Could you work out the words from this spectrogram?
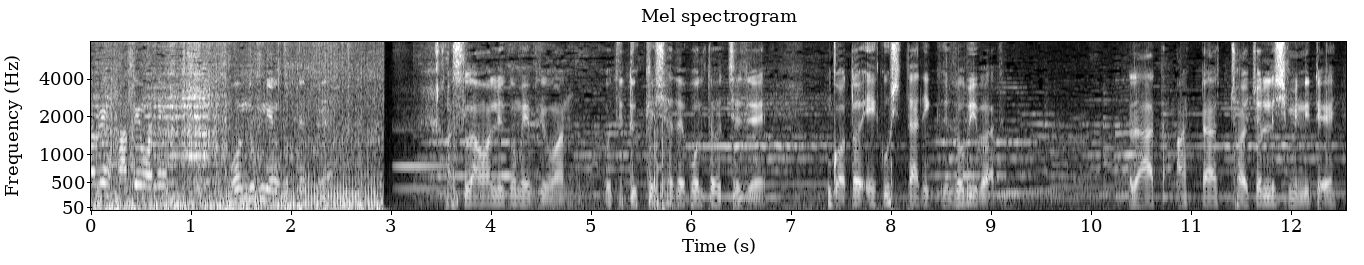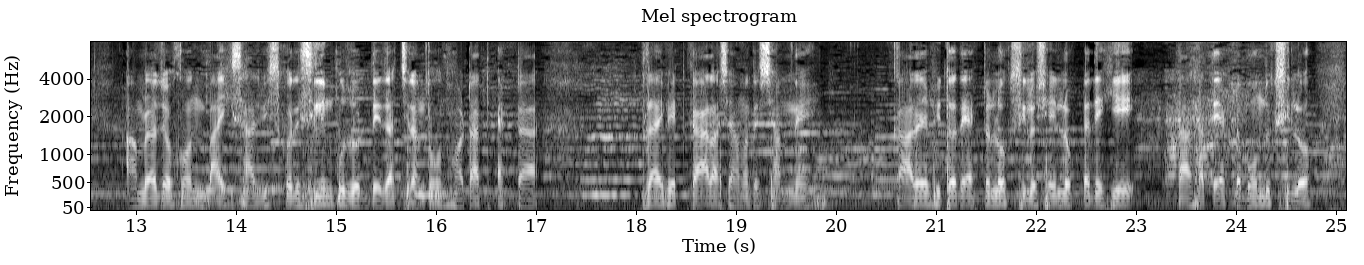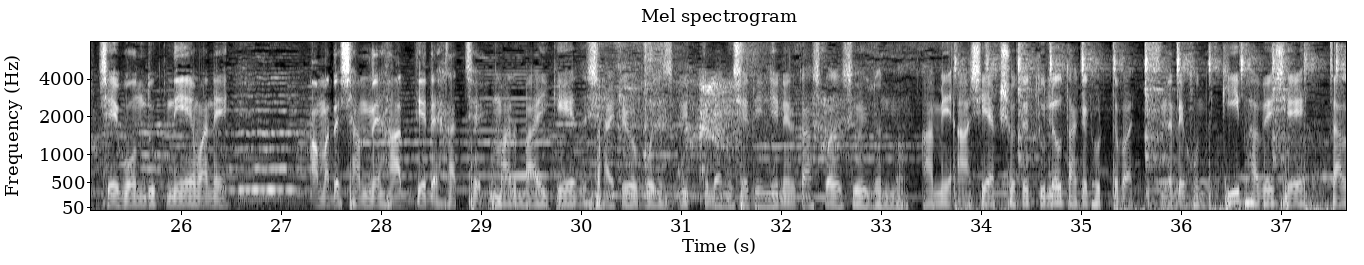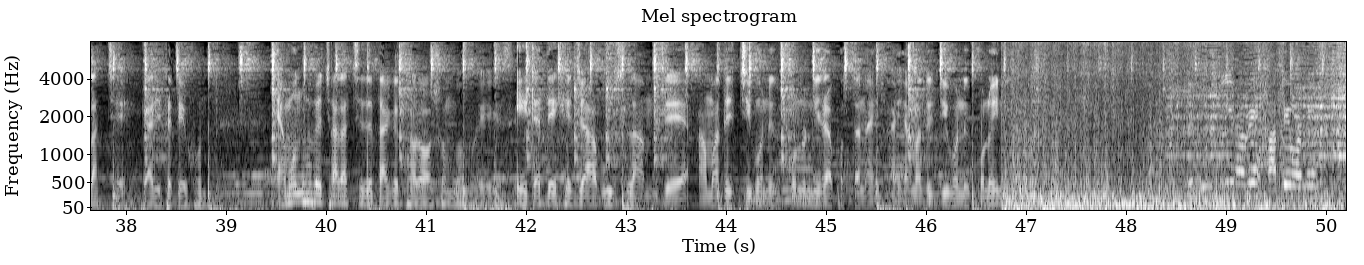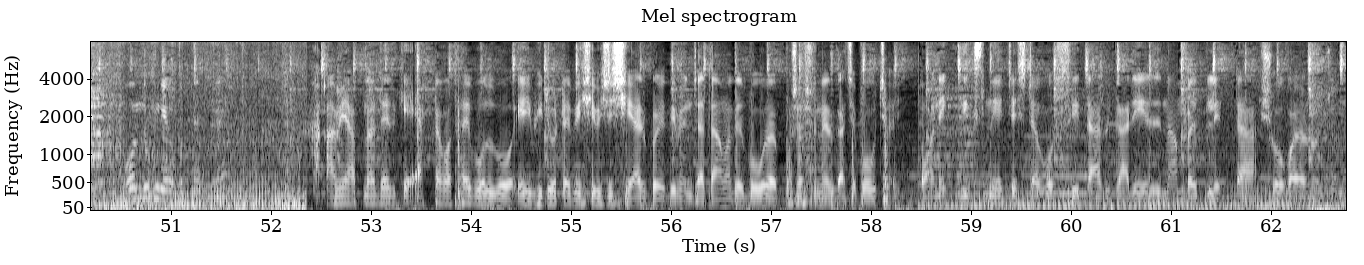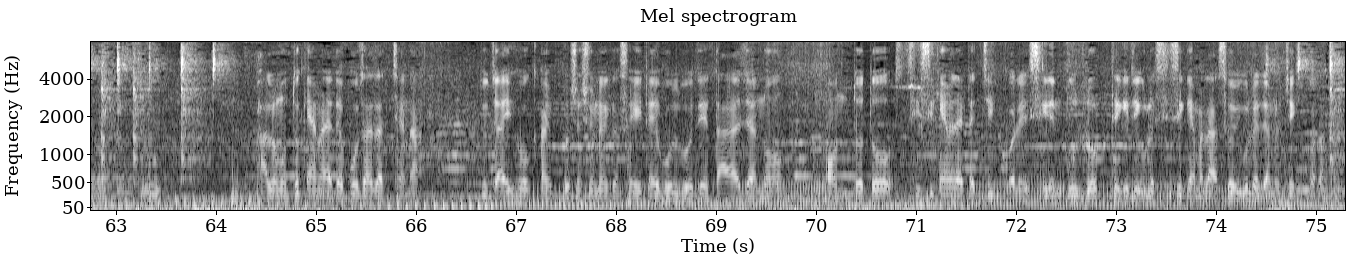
এইভাবে হাতে মানে বন্দুক নিয়ে ঘুরতেছে আসসালামু আলাইকুম, এভরিওয়ান। অতি দুঃখের সাথে বলতে হচ্ছে যে, গত একুশ তারিখ রবিবার রাত আটটা ছয়চল্লিশ মিনিটে আমরা যখন বাইক সার্ভিস করে সিলিমপুর রোড দিয়ে যাচ্ছিলাম, তখন হঠাৎ একটা প্রাইভেট কার আসে আমাদের সামনে। কারের ভিতরে একটা লোক ছিল সেই লোকটা দেখিয়ে তার হাতে একটা বন্দুক ছিল। সেই বন্দুক নিয়ে মানে আমাদের সামনে হাত দিয়ে দেখাচ্ছে। আমার বাইকের সাইটের ওপর স্পিড তোলা নিষেধ ইঞ্জিনের কাজ করেছি ওই জন্য। আমি আশি একশোতে তুলেও তাকে ধরতে পারতেছি না। দেখুন কীভাবে সে চালাচ্ছে গাড়িটা দেখুন। এমনভাবে চালাচ্ছে যে তাকে ধরা অসম্ভব হয়ে গেছে। এটা দেখে যা বুঝলাম যে আমাদের জীবনের কোনো নিরাপত্তা নাই ভাই। আমাদের জীবনের কোনোই নিরাপত্তা কীভাবে হাতে মানে বন্দুক নিয়ে ঘুরতেছে আমি আপনাদেরকে একটা কথাই বলব, এই ভিডিওটা বেশি বেশি শেয়ার করে দিবেন, যাতে আমাদের বগুড়ার প্রশাসনের কাছে পৌঁছায়। অনেক রিস্ক নিয়ে চেষ্টা করছি তার গাড়ির নাম্বার প্লেটটা শো করানোর জন্য, কিন্তু ভালো মতো ক্যামেরাতে বোঝা যাচ্ছে না। তো যাই হোক, আমি প্রশাসনের কাছে এটাই বলব যে, তারা যেন অন্তত সিসি ক্যামেরাটা চেক করে। সিলিমপুর রোড থেকে যেগুলো সিসি ক্যামেরা আছে, ওইগুলো যেন চেক করা হয়।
